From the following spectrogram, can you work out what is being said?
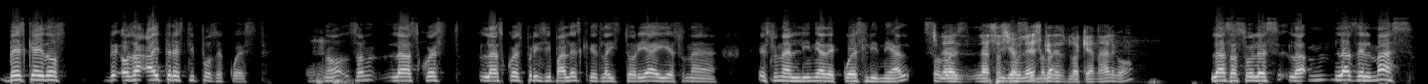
ves que hay dos, o sea, hay tres tipos de quest. ¿no? Son las quest, las quest principales, que es la historia y es una, es una línea de quest lineal. Solo Las, es- azules que desbloquean algo. Las azules, la- las del más,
